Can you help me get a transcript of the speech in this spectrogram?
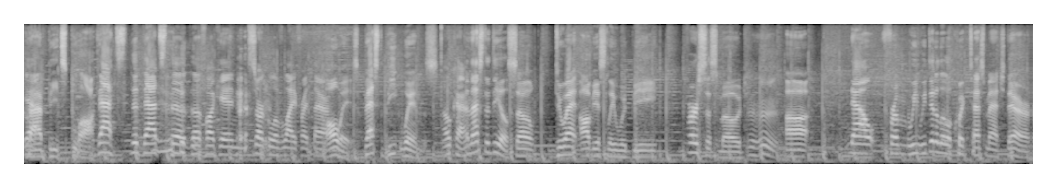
Grab Yeah. beats block. That's the that's the the fucking circle of life right there. Always. Best beat wins. Okay. And that's the deal. So, duet obviously would be versus mode. Mm-hmm. Uh, now, from we, we did a little quick test match there.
